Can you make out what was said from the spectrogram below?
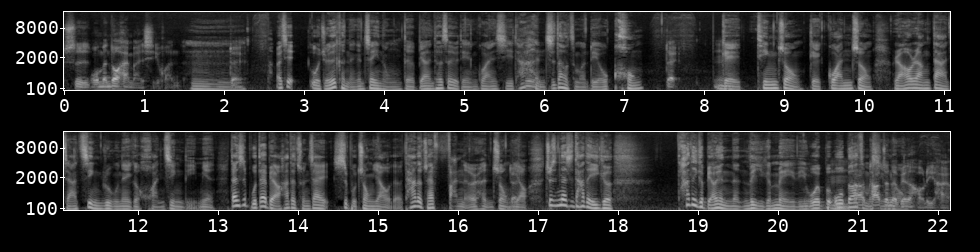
是我们都还蛮喜欢的，嗯，对，而且我觉得可能跟郑一农的表演特色有点关系，他很知道怎么留空，对。给听众、给观众，然后让大家进入那个环境里面，但是不代表它的存在是不重要的，它的存在反而很重要，就是那是他的一个。他的一个表演能力跟魅力，我不我不知道怎么形容。他真的变得好厉害，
